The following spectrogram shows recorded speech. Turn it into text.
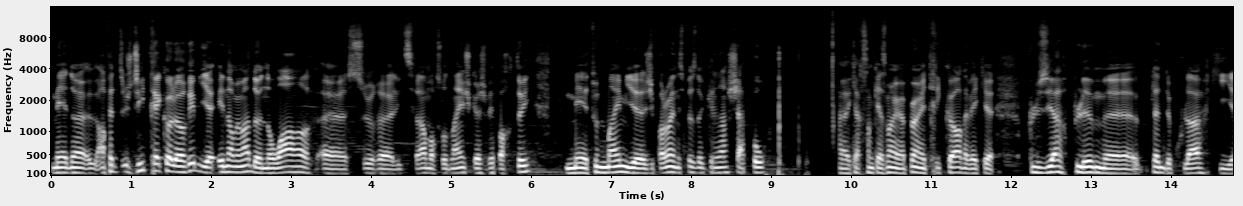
Mais en fait, je dis très coloré, mais il y a énormément de noir sur les différents morceaux de linge que je vais porter. Mais tout de même, j'ai probablement une espèce de grand chapeau euh, qui ressemble quasiment un peu à un tricorne avec euh, plusieurs plumes euh, pleines de couleurs qui,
